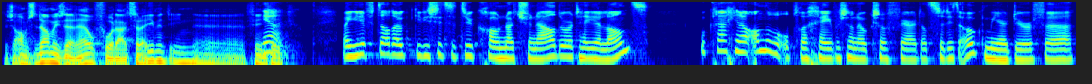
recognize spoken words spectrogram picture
Dus Amsterdam is daar heel vooruitstrevend in, uh, vind ja. ik. Maar jullie vertelden ook, jullie zitten natuurlijk gewoon nationaal door het hele land. Hoe krijg je nou andere opdrachtgevers dan ook zover dat ze dit ook meer durven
